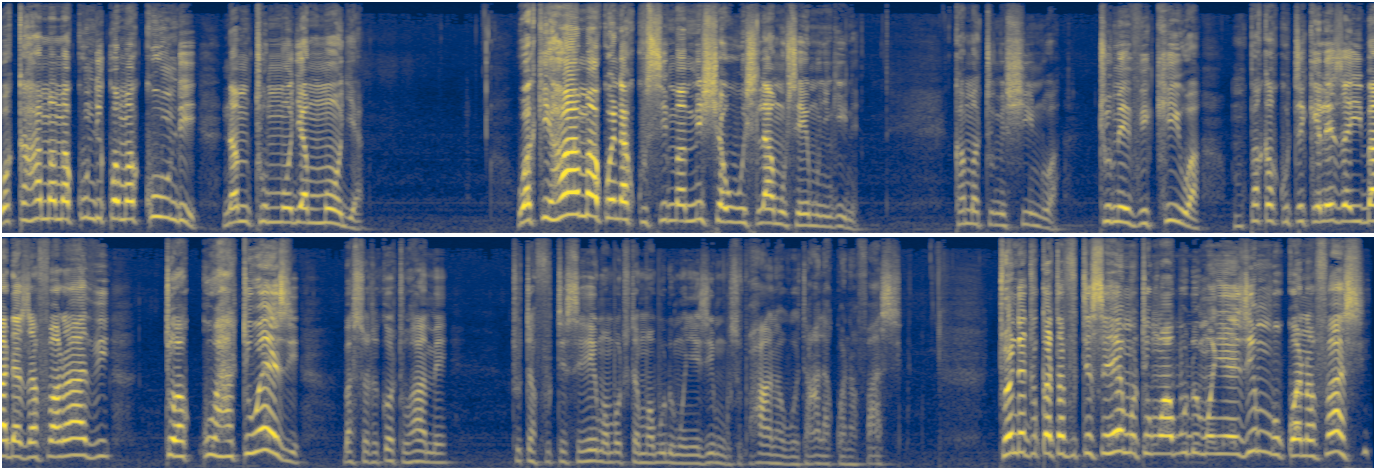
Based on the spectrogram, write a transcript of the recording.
wakahama makundi kwa makundi na mtu mmoja mmoja. Wakihama kwenda kusimamisha uislamu sehemu nyingine. Kama tumeshindwa tumedhikiwa mpaka kutekeleza ibada za faradhi twakuwa hatuwezi basi tutakiwa tuhame tutafute sehemu ambayo tutamwabudu mwenyezi mungu subhanahu wataala kwa nafasi. Twende tukatafute sehemu tumwabudu mwenyezi mungu kwa nafasi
